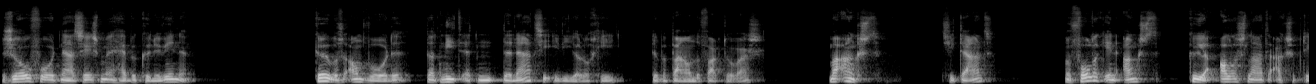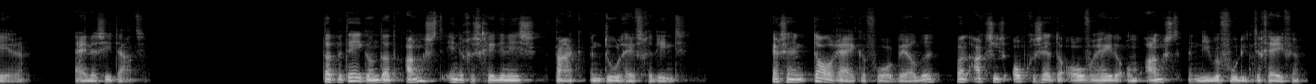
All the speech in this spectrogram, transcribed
zo voor het nazisme hebben kunnen winnen. Goebbels antwoordde dat niet het, de nazi-ideologie de bepalende factor was, maar angst. Citaat: Een volk in angst kun je alles laten accepteren. Einde citaat. Dat betekent dat angst in de geschiedenis vaak een doel heeft gediend. Er zijn talrijke voorbeelden van acties opgezet door overheden om angst een nieuwe voeding te geven.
